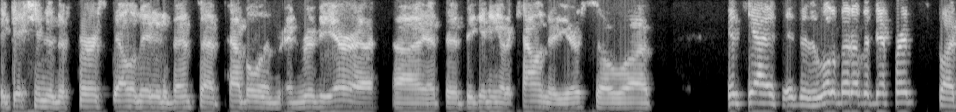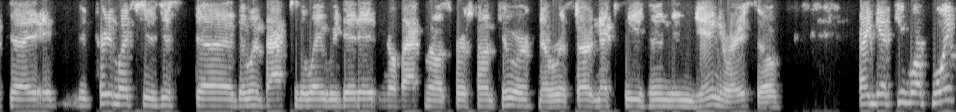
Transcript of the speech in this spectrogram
it gets into the first elevated events at Pebble and, and Riviera uh, at the beginning of the calendar year. So uh, it's yeah, it, it, there's a little bit of a difference, but uh, it, it pretty much is just uh, they went back to the way we did it. You know, back when I was first on tour. Now we're going to start next season in January, so I can get a few more points,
